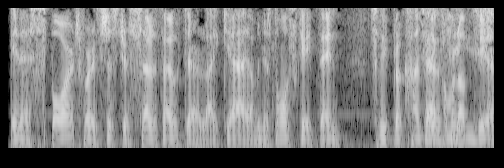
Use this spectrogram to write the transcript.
in a sport where it's just yourself out there, like yeah, I mean, there's no escape then. So people are constantly coming up to you,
